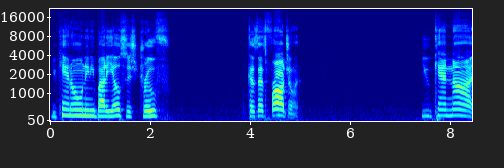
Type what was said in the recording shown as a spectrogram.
You can't own anybody else's truth because that's fraudulent. You cannot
